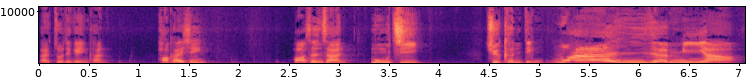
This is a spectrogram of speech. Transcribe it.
来，昨天给你看，好开心，花圣山目击去垦丁，万人迷啊！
